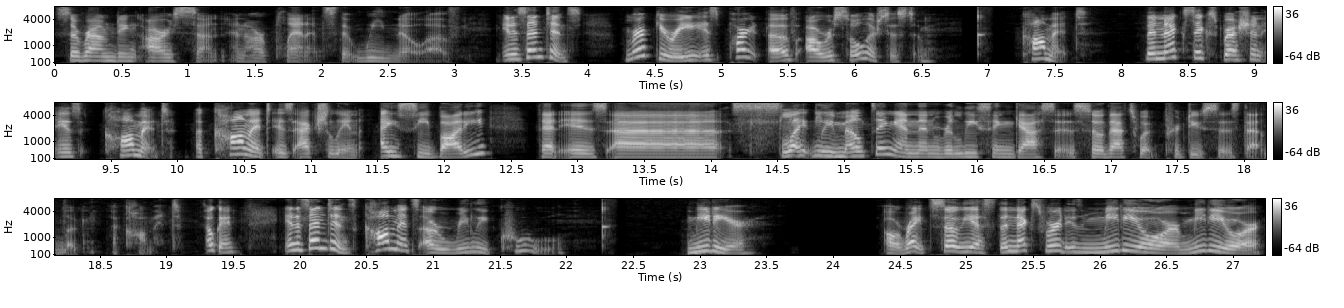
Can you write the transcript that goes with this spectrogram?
surrounding our sun and our planets that we know of. In a sentence, Mercury is part of our solar system. Comet. The next expression is comet. A comet is actually an icy body that is uh, slightly melting and then releasing gases. So that's what produces that look, a comet. Okay, in a sentence, comets are really cool. Meteor. All right, so yes, the next word is meteor, meteor,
